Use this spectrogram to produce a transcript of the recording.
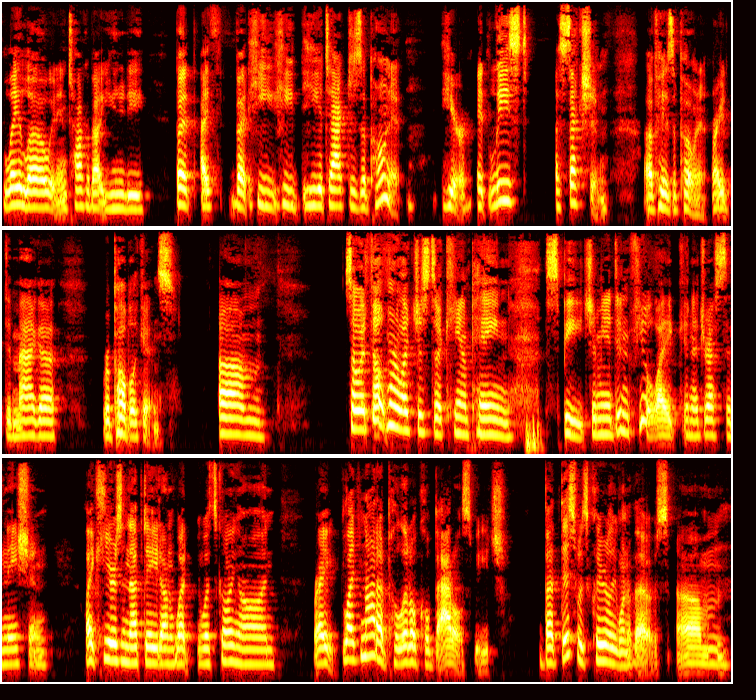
lay low and, and talk about unity but I but he he he attacked his opponent here, at least a section of his opponent, right? The MAGA Republicans. Um, so it felt more like just a campaign speech. I mean, it didn't feel like an address the nation. Like here's an update on what what's going on, right? Like not a political battle speech, but this was clearly one of those. Um,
